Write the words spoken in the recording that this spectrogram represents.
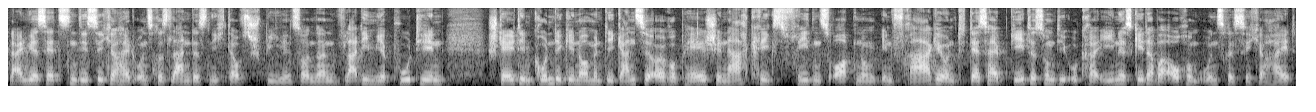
Nein, wir setzen die Sicherheit unseres Landes nicht aufs Spiel, sondern Wladimir Putin stellt im Grunde genommen die ganze europäische Nachkriegsfriedensordnung in Frage. Und deshalb geht es um die Ukraine, es geht aber auch um unsere Sicherheit.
